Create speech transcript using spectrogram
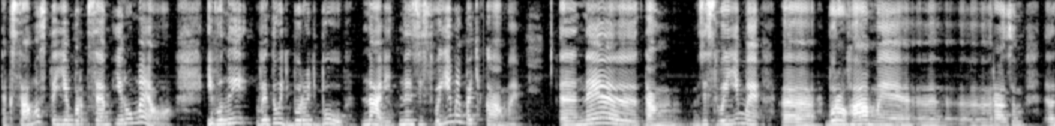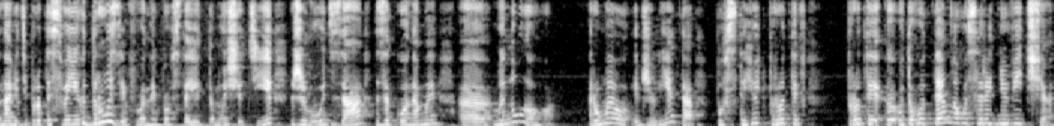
Так само стає борцем і Ромео. І вони ведуть боротьбу навіть не зі своїми батьками, не там зі своїми е, ворогами е, е, разом, е, навіть і проти своїх друзів вони повстають, тому що ті живуть за законами е, минулого. Ромео і Джульєта повстають проти, проти е, того темного середньовіччя,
